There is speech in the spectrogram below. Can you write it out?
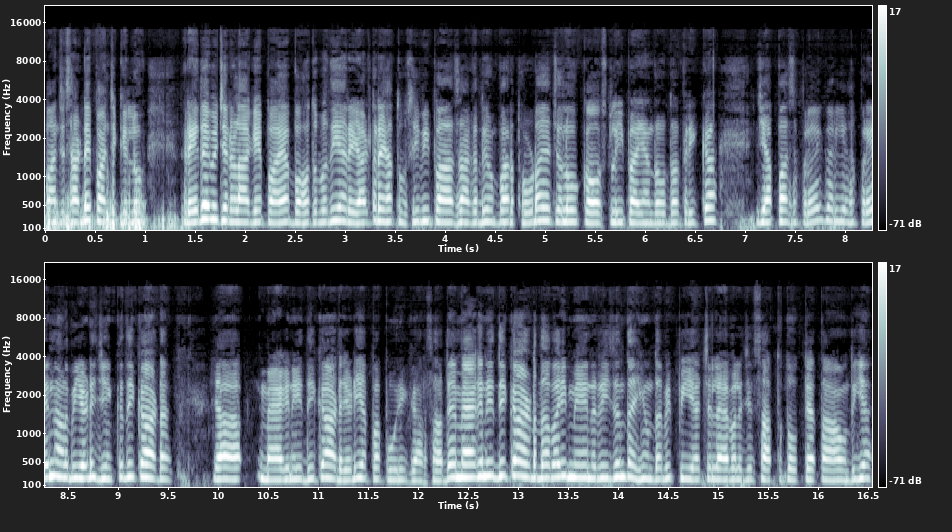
5 5.5 ਕਿਲੋ ਰੇ ਦੇ ਵਿੱਚ ਰਲਾ ਕੇ ਪਾਇਆ। ਬਹੁਤ ਵਧੀਆ ਰਿਜ਼ਲਟ ਰਿਹਾ, ਤੁਸੀਂ ਵੀ ਪਾ ਸਕਦੇ ਹੋ, ਪਰ ਥੋੜਾ ਜਿਹਾ ਚਲੋ ਕਾਸਟਲੀ ਪੈ ਜਾਂਦਾ, ਉਹਦਾ ਤਰੀਕਾ। ਜੇ ਆਪਾਂ ਸਪਰੇਅ ਕਰੀਏ ਸਪਰੇਅ ਨਾਲ ਵੀ ਜਿਹੜੀ ਜਿੰਕ ਦੀ ਘਾਟ ਜਾਂ ਮੈਗਨੀਜ਼ ਦੀ ਘਾਟ ਜਿਹੜੀ ਆਪਾਂ ਪੂਰੀ ਕਰ ਸਕਦੇ ਹਾਂ। ਮੈਗਨੀਜ਼ ਦੀ ਘਾਟ ਦਾ ਬਾਈ ਮੇਨ ਰੀਜ਼ਨ ਤਾਂ ਇਹੀ ਹੁੰਦਾ ਵੀ ਪੀਐਚ ਲੈਵਲ ਜੇ 7 ਤੋਂ ਉੱਤੇ ਤਾਂ ਆਉਂਦੀ ਆ।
